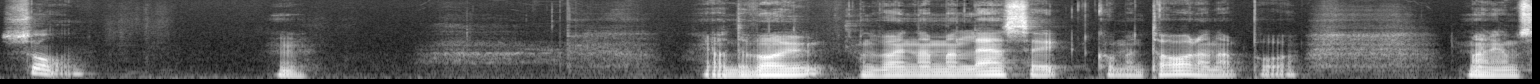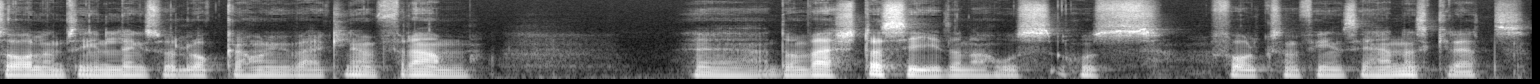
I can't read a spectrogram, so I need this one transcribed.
son. Mm. Ja, det var ju det var ju när man läser kommentarerna på Mariam Salems inlägg så lockar hon ju verkligen fram eh, de värsta sidorna hos, hos folk som finns i hennes krets.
